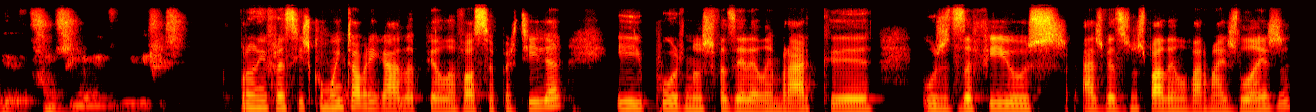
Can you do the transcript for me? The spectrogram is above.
eh, funcionamento do edifício. Bruno e Francisco, muito obrigada pela vossa partilha e por nos fazer lembrar que os desafios às vezes nos podem levar mais longe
